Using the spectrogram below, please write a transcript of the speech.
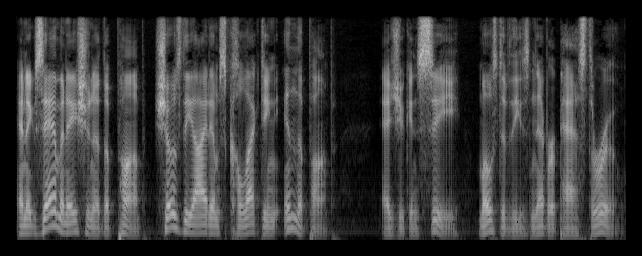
An examination of the pump shows the items collecting in the pump. As you can see, most of these never pass through.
